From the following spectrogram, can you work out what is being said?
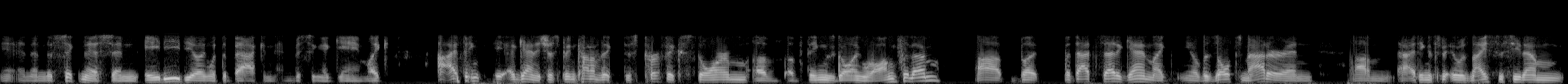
and then the sickness, and AD dealing with the back and, and missing a game. Like I think again, it's just been kind of like this perfect storm of of things going wrong for them. Uh, but but that said, again, like you know, results matter, and um, I think it was nice to see them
